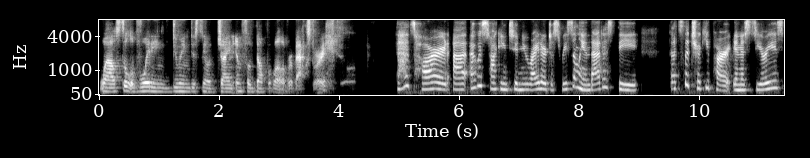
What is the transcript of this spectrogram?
while still avoiding doing just you know giant info dump of all of her backstory? That's hard. Uh, I was talking to a new writer just recently, and that is the that's the tricky part in a series.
